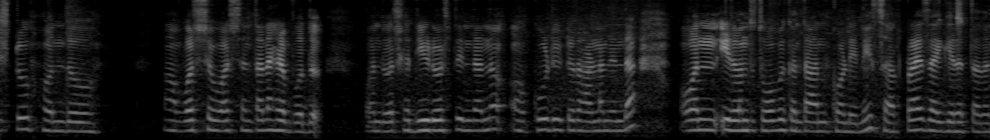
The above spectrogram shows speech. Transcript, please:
ಎಷ್ಟು ಒಂದು ವರ್ಷ ವರ್ಷ ಅಂತಲೇ ಹೇಳ್ಬೋದು. ಒಂದು ವರ್ಷ ದೀಡ್ ವರ್ಷದಿಂದನೂ ಕೂಡಿಟ್ಟಿರೋ ಹಣದಿಂದ ಒಂದು, ಇದೊಂದು ತೊಗೋಬೇಕಂತ ಅಂದ್ಕೊಂಡಿನಿ ಸರ್ಪ್ರೈಸ್ ಆಗಿರುತ್ತದೆ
